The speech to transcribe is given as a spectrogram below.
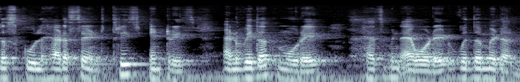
The school had sent three entries and Vedat More has been awarded with the medal.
